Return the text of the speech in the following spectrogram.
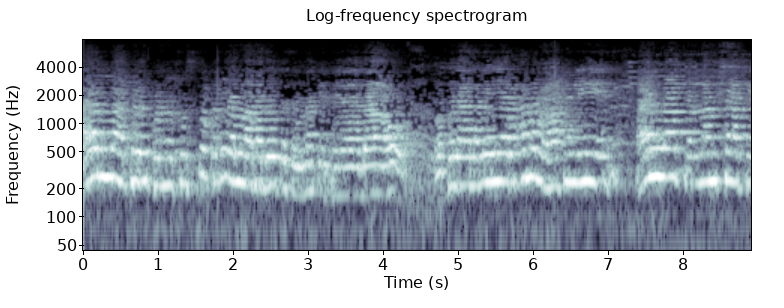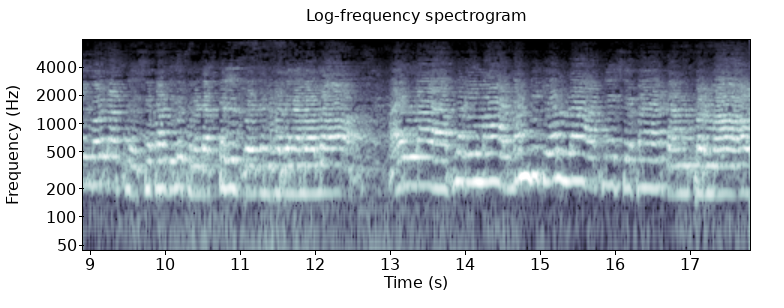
আয় আল্লাহ পরিপূর্ণ সুস্থ করে আল্লাহ আমাদের কাছে ফিরে দাও। রব্বুল আলামিন ইয়া রাহিমিন আল্লাহ নাম শাফি মাওলা আপনার শেফা দিলে কোনো ডাক্তারের প্রয়োজন হবে না আয় আল্লাহ, আপনার এই মার বান্দিকে আল্লাহ আপনি শেফা দান ফরমাও।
